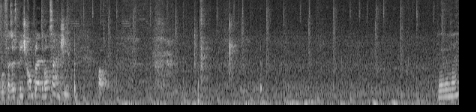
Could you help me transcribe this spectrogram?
Vou fazer o split completo igual sardinha. Ó. Vai, vai, vai.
